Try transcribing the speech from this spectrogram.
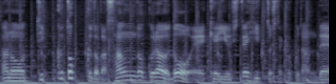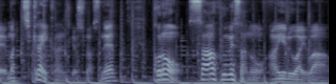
あの、TikTok とか SoundCloud を、えー経由してヒットした曲なんで、まあ、近い感じがしますね。このサーフメサの ILY は、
